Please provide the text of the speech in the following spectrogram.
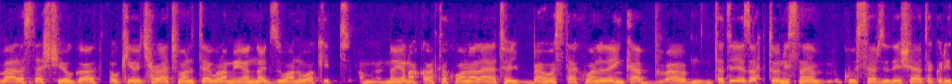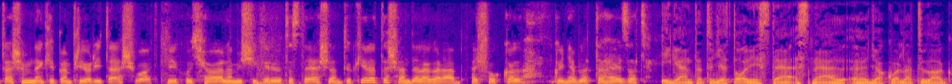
választási joggal, oké, okay, hogyha lett volna te valami olyan nagy zuhanó, akit nagyon akartak volna, lehet, hogy behozták volna, de inkább, tehát hogy ez a Tonisnál szerződés eltakarítása mindenképpen prioritás volt volt, még hogyha nem is sikerült az teljesen tökéletesen, de legalább egy fokkal könnyebb lett a helyzet. Igen, tehát ugye Tony Snell gyakorlatilag,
